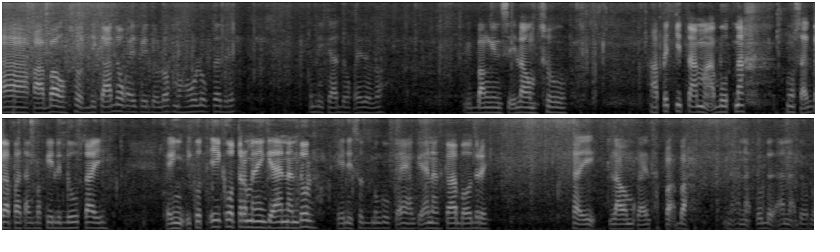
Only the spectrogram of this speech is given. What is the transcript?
Ah, kabaw. So delikado kay pidulo mahulog ta dire delikado kay dulo ibangin sa ilawom so hapit kita maabot na. Musaga patag bakili dutay kay ikot-ikot ra man gianan dol. Kay lisod mo ko kay gianan sa kabaw dire kay lawom kay sa pa ba na anak tulad anak dolo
